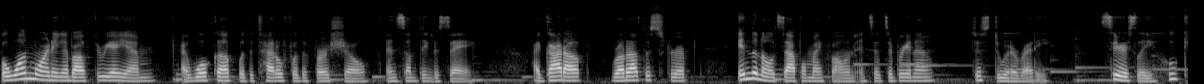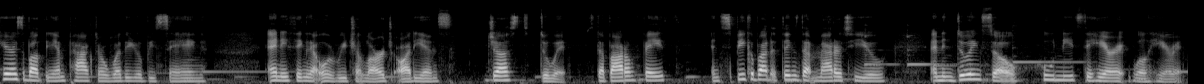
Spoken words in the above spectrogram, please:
But one morning, about 3 a.m., I woke up with the title for the first show and something to say. I got up, wrote out the script in the notes app on my phone, and said, Sabrina, just do it already. Seriously, who cares about the impact or whether you'll be saying anything that will reach a large audience? Just do it. Step out on faith and speak about the things that matter to you and in doing so, who needs to hear it will hear it.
